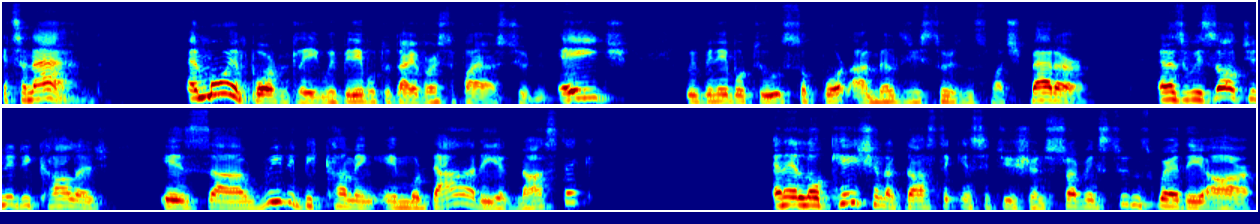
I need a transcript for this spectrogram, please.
it's an and. And more importantly, we've been able to diversify our student age. We've been able to support our military students much better. And as a result, Unity College is uh, really becoming a modality agnostic and a location agnostic institution serving students where they are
